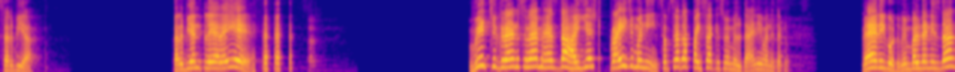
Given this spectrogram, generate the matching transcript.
सर्बिया। सर्बियन प्लेयर है ये। Which grand slam has the highest prize money सबसे ज़्यादा पैसा किसमें मिलता है? नहीं तक very good Wimbledon is the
